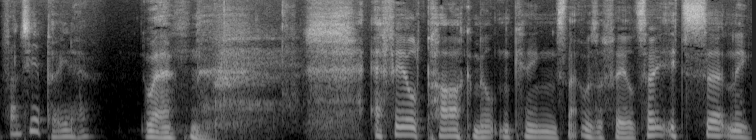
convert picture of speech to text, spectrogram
fancy a pee now. Where? Elfield Park, Milton Keynes, that was a field. So it's certainly,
